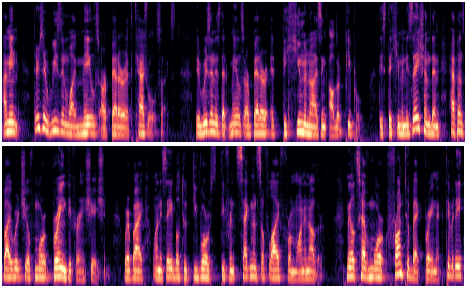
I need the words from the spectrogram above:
I mean, there's a reason why males are better at casual sex. The reason is that males are better at dehumanizing other people. This dehumanization then happens by virtue of more brain differentiation, whereby one is able to divorce different segments of life from one another. Males have more front to back brain activity,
